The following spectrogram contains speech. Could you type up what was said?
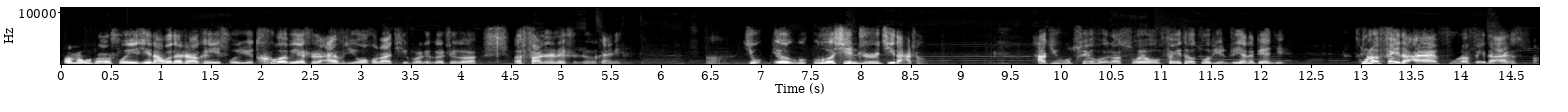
后面我主要说业绩，那我在这儿可以说一句，特别是 FGO 后来提出这个这个呃泛人类史这个概念，啊，就呃恶心之极大成，它几乎摧毁了所有 Fate 作品之间的边界，除了 Fate I，除了 Fate X 外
